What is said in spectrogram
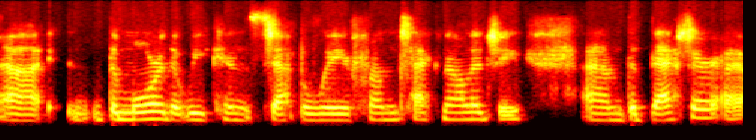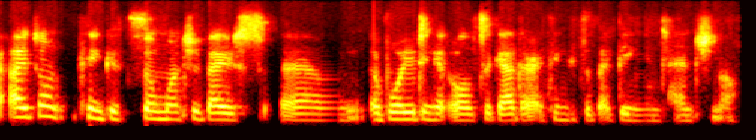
uh, the more that we can step away from technology, um, the better. I, I, don't think it's so much about um, avoiding it altogether. I think it's about being intentional.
